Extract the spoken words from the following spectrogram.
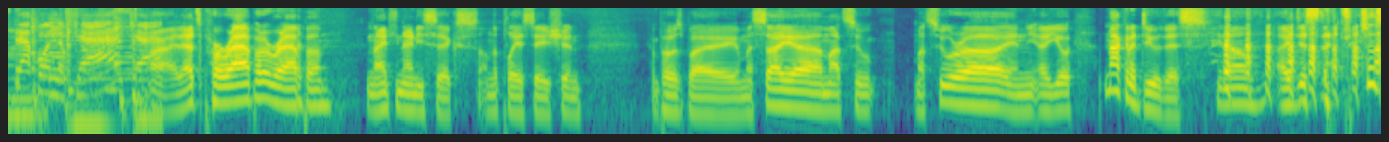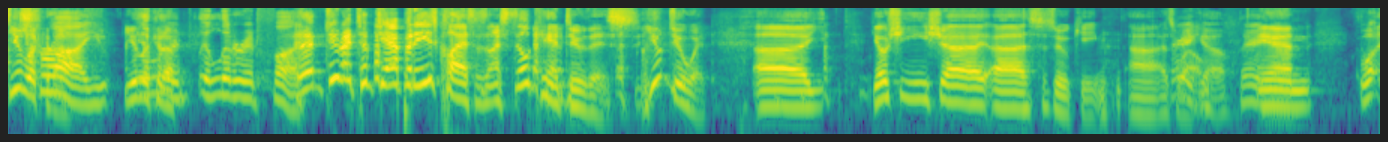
Step on the gas, gas. All right, that's PaRappa the Rapper, 1996 on the PlayStation, composed by Masaya Matsu Matsura and uh, Yo. I'm not going to do this. You know, I just just you look try. It up. You you look it up. illiterate, illiterate fuck. Uh, Dude, I took Japanese classes and I still can't do this. You do it. Uh, Yoshiisha uh, Suzuki uh, as well. There you go. There you and well,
